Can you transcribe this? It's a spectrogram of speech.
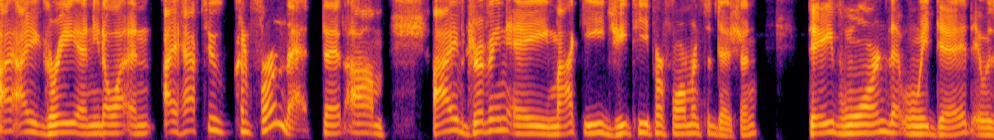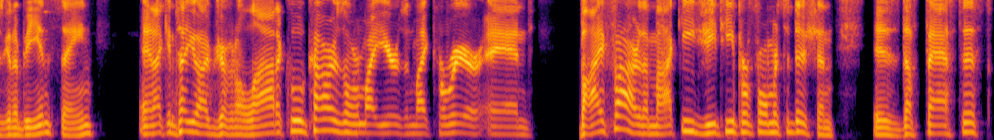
I, I, agree, and you know what, and I have to confirm that that um, I've driven a Mach-E GT Performance Edition. Dave warned that when we did, it was going to be insane. And I can tell you, I've driven a lot of cool cars over my years in my career. And by far, the Mach-E GT Performance Edition is the fastest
